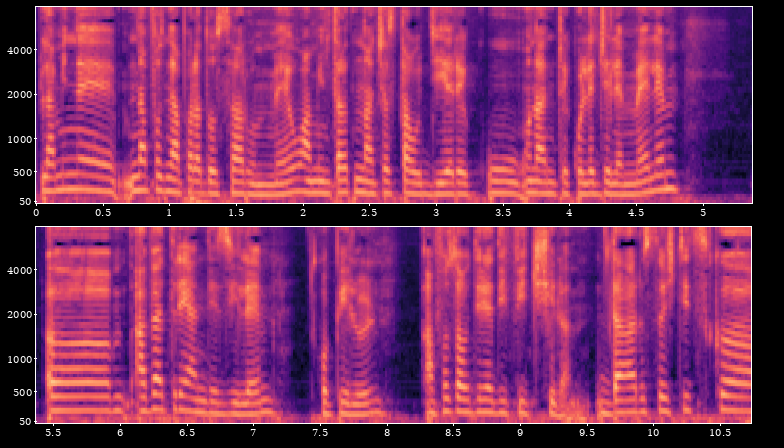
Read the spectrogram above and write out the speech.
la mine n-a fost neapărat dosarul meu, am intrat în această audiere cu una dintre colegele mele, uh, avea trei ani de zile copilul, a fost o audiere dificilă, dar să știți că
